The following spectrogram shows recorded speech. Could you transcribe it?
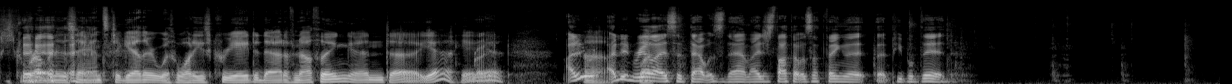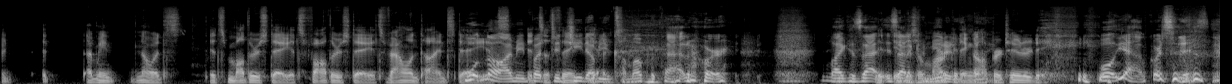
just rubbing his hands together with what he's created out of nothing, and uh, yeah, yeah, Right. yeah. I didn't. Uh, I didn't realize that that was them. I just thought that was a thing that that people did. I mean, no, it's it's Mother's Day, it's Father's Day, it's Valentine's Day. Well, no, I mean, but did. GW Yeah, come up with that, or like is that is that is a a marketing thing? opportunity. Well, yeah, of course it is.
